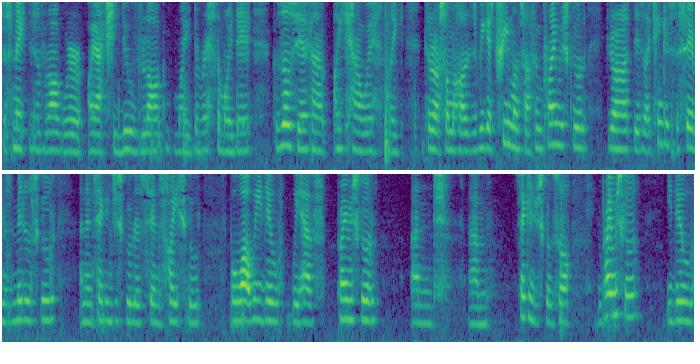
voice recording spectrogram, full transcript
just make this a vlog where I actually do vlog my the rest of my day because obviously I can't I can't wait like till our summer holidays. We get three months off in primary school. If you don't know what it is, I think it's the same as middle school, and then secondary school is the same as high school. But what we do, we have primary school and um, secondary school. So in primary school, you do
